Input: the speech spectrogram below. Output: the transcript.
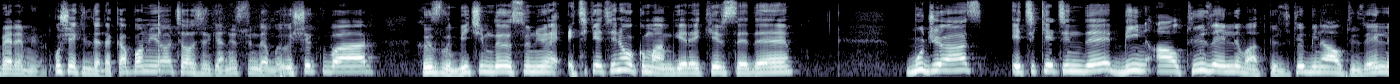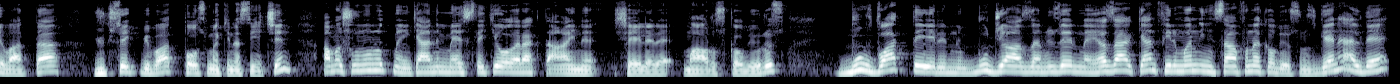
veremiyorum. Bu şekilde de kapanıyor. Çalışırken üstünde bu ışık var. Hızlı biçimde ısınıyor. Etiketini okumam gerekirse de bu cihaz etiketinde 1650 watt gözüküyor. 1650 watt da yüksek bir watt tost makinesi için. Ama şunu unutmayın kendim mesleki olarak da aynı şeylere maruz kalıyoruz bu watt değerini bu cihazların üzerine yazarken firmanın insafına kalıyorsunuz. Genelde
